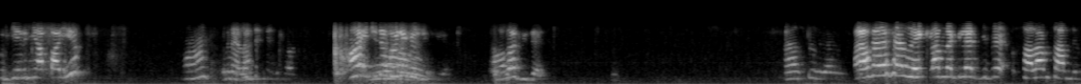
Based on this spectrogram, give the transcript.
Burgerimi yapayım. Aha, bu ne lan? Aa içi de böyle gözüküyor. Hava güzel. Arkadaşlar reklamdakiler gibi salam sandviçi.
